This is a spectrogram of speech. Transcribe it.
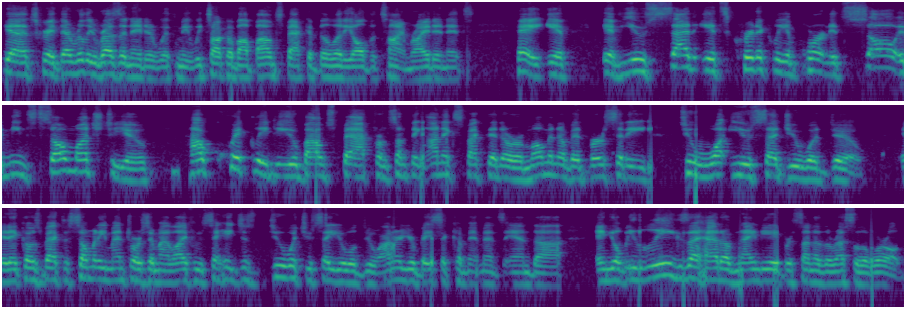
Yeah, it's great. That really resonated with me. We talk about bounce back ability all the time, right? And it's hey, if if you said it's critically important, it's so it means so much to you. How quickly do you bounce back from something unexpected or a moment of adversity to what you said you would do? And it goes back to so many mentors in my life who say hey just do what you say you will do. Honor your basic commitments and uh and you'll be leagues ahead of 98% of the rest of the world.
